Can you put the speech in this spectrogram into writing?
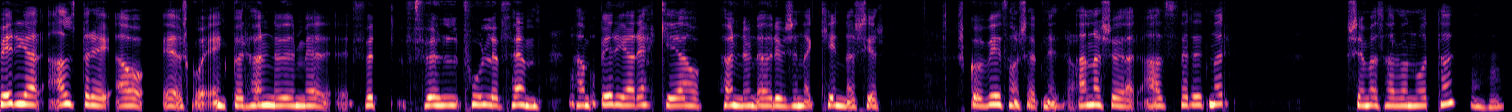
byrjar aldrei á, eða sko einhver hönnuður með full, full, full FM, hann byrjar ekki á hönnun öðru sem að kynna sér sko viðfónsefnið, annars vegar aðferðirnar sem að þarf að nota Mm -hmm.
